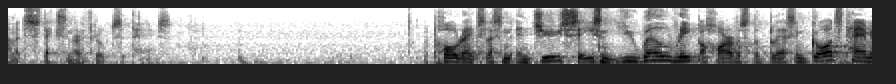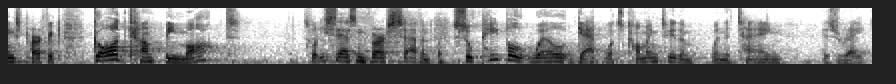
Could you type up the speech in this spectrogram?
And it sticks in our throats at times. Paul writes, listen, in due season you will reap a harvest of blessing. God's timing's perfect. God can't be mocked. That's what he says in verse 7. So people will get what's coming to them when the time is right.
